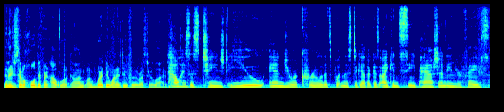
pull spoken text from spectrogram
and they just have a whole different outlook on, on what they want to do for the rest of their lives. How has this changed you and your crew that's putting this together? Because I can see passion in your face.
